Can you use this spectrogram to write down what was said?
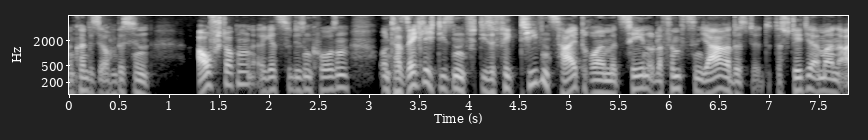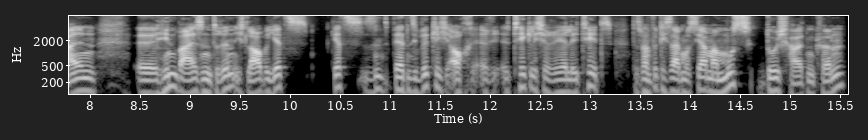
man könnte sie auch ein bisschen aufstocken äh, jetzt zu diesen Kursen und tatsächlich diesen, diese fiktiven Zeiträume, 10 oder 15 Jahre, das, das steht ja immer in allen äh, Hinweisen drin. Ich glaube, jetzt jetzt sind, werden sie wirklich auch tägliche Realität, dass man wirklich sagen muss, ja, man muss durchhalten können.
